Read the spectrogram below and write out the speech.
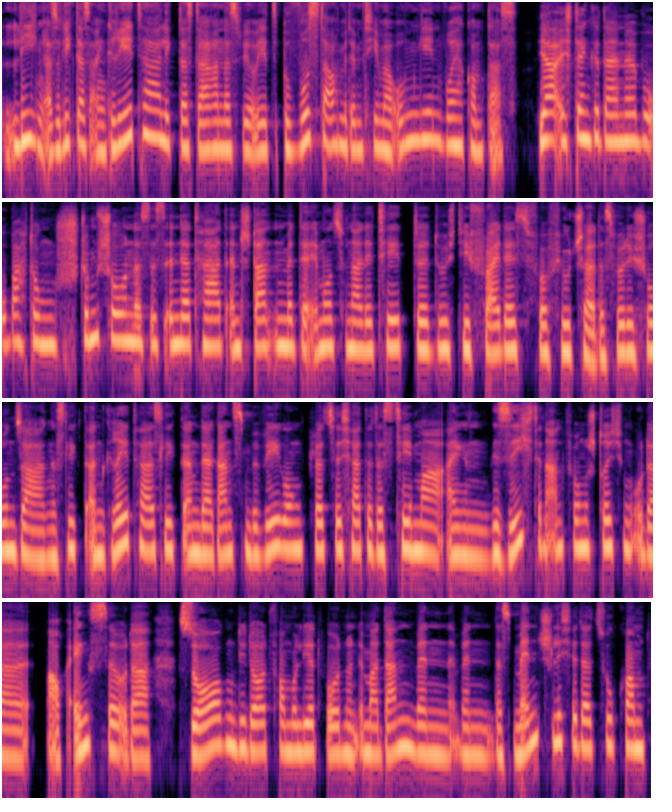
liegen? Also liegt das an Greta? Liegt das daran, dass wir jetzt bewusster auch mit dem Thema umgehen? Woher kommt das? Ja, ich denke, deine Beobachtung stimmt schon. Das ist in der Tat entstanden mit der Emotionalität äh, durch die Fridays for Future. Das würde ich schon sagen. Es liegt an Greta, es liegt an der ganzen Bewegung. Plötzlich hatte das Thema ein Gesicht in Anführungsstrichen oder auch Ängste oder Sorgen, die dort formuliert wurden. Und immer dann, wenn, wenn das Menschliche dazukommt,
